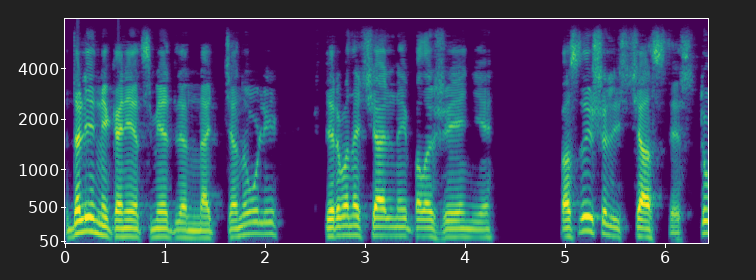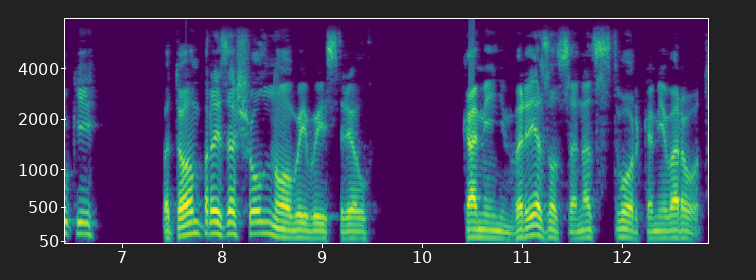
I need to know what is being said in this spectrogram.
Длинный конец медленно оттянули, первоначальное положение, послышались частые стуки, потом произошел новый выстрел. Камень врезался над створками ворот,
